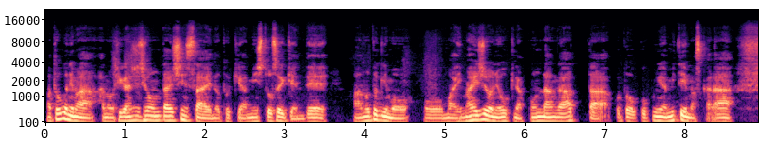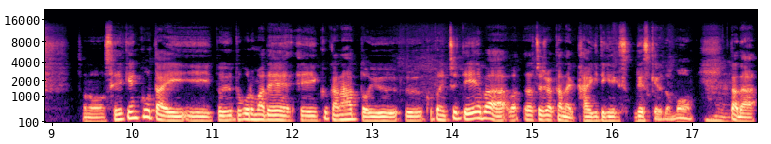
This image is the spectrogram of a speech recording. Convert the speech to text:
まあ、特に、まあ、あの、東日本大震災の時は民主党政権で、あの時も、まあ、今以上に大きな混乱があったことを国民は見ていますから、その政権交代というところまでいくかなということについて言えば、私はかなり懐疑的ですけれども、うん、ただ、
